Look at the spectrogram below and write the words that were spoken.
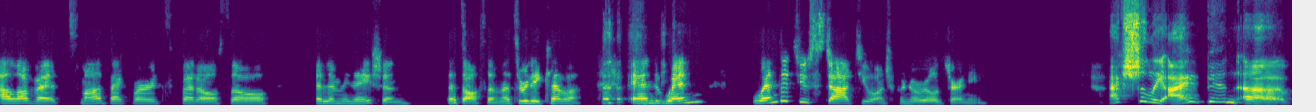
I love it. Smile backwards, but also elimination. That's awesome. That's really clever. And when when did you start your entrepreneurial journey? Actually, I've been uh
